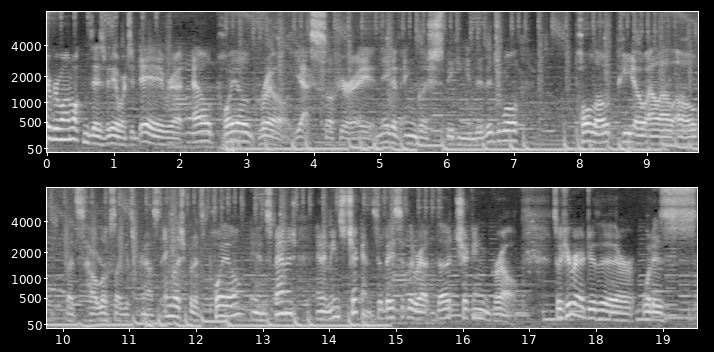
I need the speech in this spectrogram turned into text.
everyone, welcome to today's video where today we're at El Pollo Grill. Yes, so if you're a native English speaking individual, Polo, P-O-L-L-O, that's how it looks like it's pronounced in English, but it's pollo in Spanish, and it means chicken. So basically we're at the Chicken Grill. So here we are do their, what is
